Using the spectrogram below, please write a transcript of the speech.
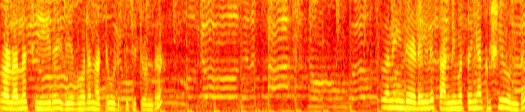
കളറിലെ ചീര ഇതേപോലെ നട്ടുപിടിപ്പിച്ചിട്ടുണ്ട് തന്നെ ഇതിന്റെ ഇടയിൽ തണ്ണിമത്തങ്ങ കൃഷിയുണ്ട്.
